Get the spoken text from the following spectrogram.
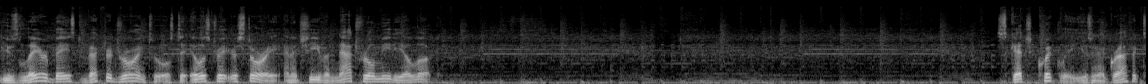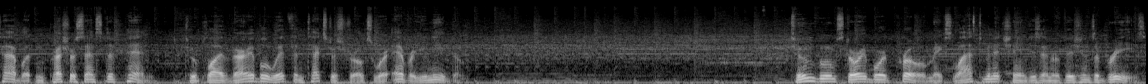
Use layer-based vector drawing tools to illustrate your story and achieve a natural media look. Sketch quickly using a graphic tablet and pressure-sensitive pen to apply variable width and texture strokes wherever you need them. Toon Boom Storyboard Pro makes last-minute changes and revisions a breeze,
